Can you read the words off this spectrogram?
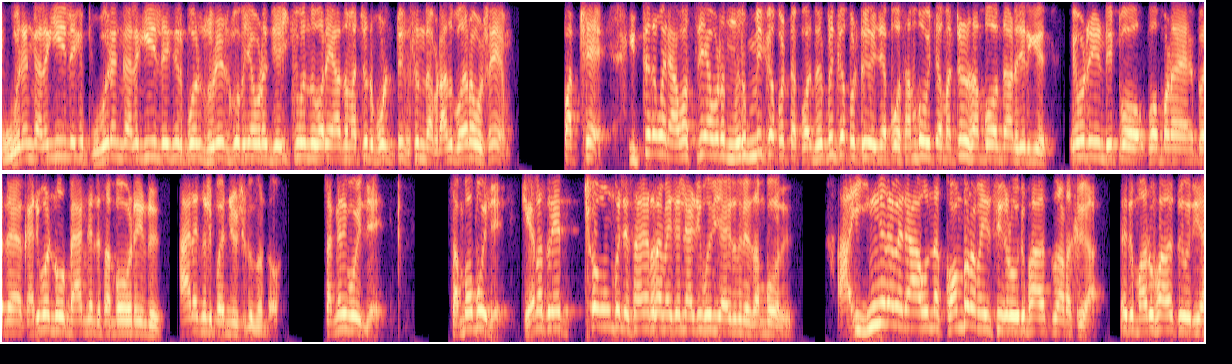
പൂരം കലങ്ങിയില്ലെങ്കിൽ പൂരം കലങ്ങിയില്ലെങ്കിൽ പോലും സുരേഷ് ഗോപി അവിടെ ജയിക്കുമെന്ന് പറയാതെ മറ്റൊരു പൊളിറ്റിക്സ് ഉണ്ട് അവിടെ. അത് വേറെ വിഷയം. പക്ഷേ ഇത്തരം ഒരു അവസ്ഥയെ അവിടെ നിർമ്മിക്കപ്പെട്ടപ്പോൾ നിർമ്മിക്കപ്പെട്ട് കഴിഞ്ഞപ്പോൾ സംഭവിച്ച മറ്റൊരു സംഭവം എന്താണ്? ശരിക്കും എവിടെയുണ്ട് ഇപ്പോ നമ്മുടെ പിന്നെ കരുവണ്ണൂർ ബാങ്കിന്റെ സംഭവം എവിടെയുണ്ട്? ആരെങ്കിലും ഇപ്പൊ അന്വേഷിക്കുന്നുണ്ടോ? സംഗതി പോയില്ലേ? സംഭവം പോയില്ലേ? കേരളത്തിലെ ഏറ്റവും വലിയ സഹകരണ മേഖല അഴിമതിയായിരുന്നില്ലേ സംഭവം അത്? ആ ഇങ്ങനെ വരാവുന്ന കോംപ്രമൈസുകൾ ഒരു ഭാഗത്ത് നടക്കുക. ഒരു മറുഭാഗത്ത് വരിക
